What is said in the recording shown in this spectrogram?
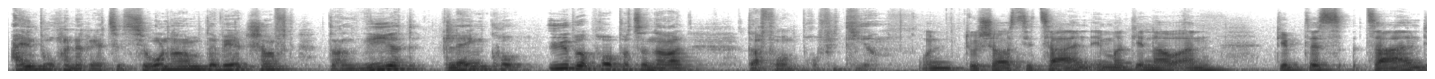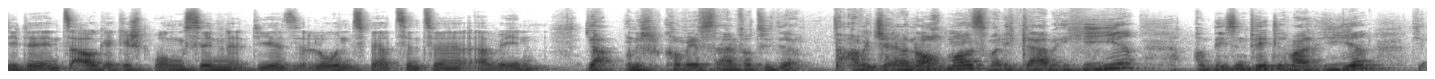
Einbruch, eine Rezession haben der Wirtschaft, dann wird Glenco überproportional davon profitieren. Und du schaust die Zahlen immer genau an. Gibt es Zahlen, die dir ins Auge gesprungen sind, die lohnenswert sind zu erwähnen? Ja, und ich komme jetzt einfach zu der David-Schere nochmals, weil ich glaube, hier an diesem Titel, weil hier die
